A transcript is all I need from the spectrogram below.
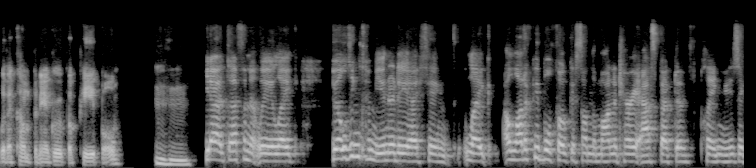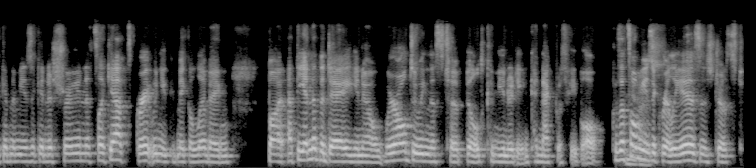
with a company a group of people mm-hmm. yeah definitely like building community i think like a lot of people focus on the monetary aspect of playing music in the music industry and it's like yeah it's great when you can make a living but at the end of the day you know we're all doing this to build community and connect with people because that's yes. all music really is is just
